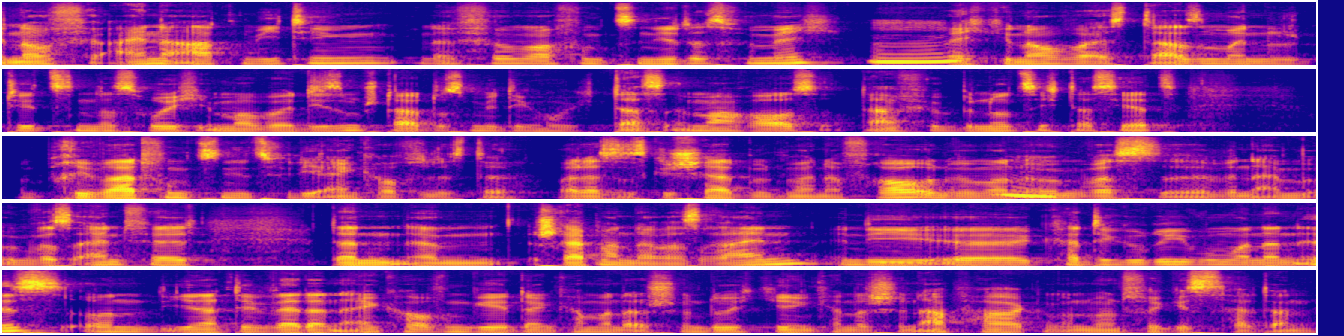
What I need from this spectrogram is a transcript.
genau für eine Art Meeting in der Firma funktioniert das für mich, Mhm. weil ich genau weiß, da sind meine Notizen, das hole ich immer bei diesem Status-Meeting, hole ich das immer raus, dafür benutze ich das jetzt. Und privat funktioniert es für die Einkaufsliste, weil das ist geshared mit meiner Frau und wenn man Mhm. irgendwas, äh, wenn einem irgendwas einfällt, dann ähm, schreibt man da was rein in die äh, Kategorie, wo man dann ist und je nachdem, wer dann einkaufen geht, dann kann man da schön durchgehen, kann das schön abhaken und man vergisst halt dann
